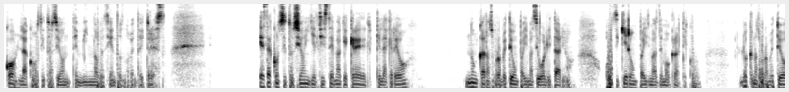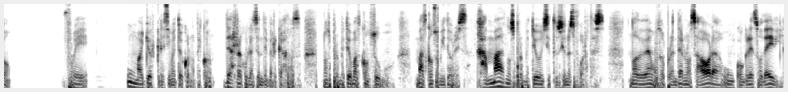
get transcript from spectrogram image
con la Constitución de 1993. Esta Constitución y el sistema que, que la creó nunca nos prometió un país más igualitario o siquiera un país más democrático. Lo que nos prometió fue un mayor crecimiento económico, desregulación de mercados. Nos prometió más consumo, más consumidores. Jamás nos prometió instituciones fuertes. No debemos sorprendernos ahora un Congreso débil.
